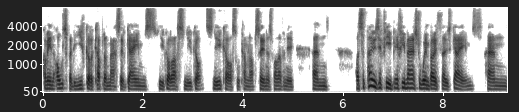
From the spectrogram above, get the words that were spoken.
I mean, ultimately, you've got a couple of massive games. You've got us, and you've got Newcastle coming up soon as well, haven't you? And I suppose if you if you manage to win both those games and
